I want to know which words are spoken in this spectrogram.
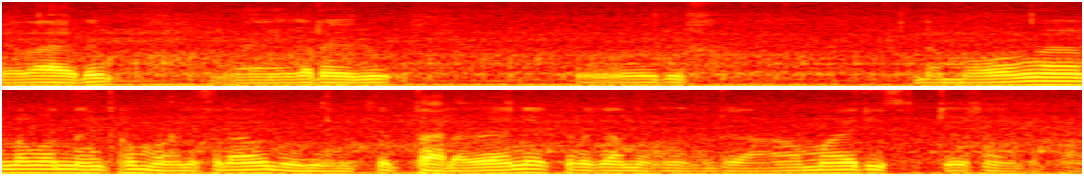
ഏതായാലും ഭയങ്കര ഒരു ഒരു എന്റെ മുഖം കാണുമ്പോൾ നിങ്ങൾക്ക് മനസ്സിലാവും തോന്നുന്നു. എനിക്ക് തലവേദനയൊക്കെ എടുക്കാൻ തുടങ്ങിയിട്ടുണ്ട്. മാതിരി സിറ്റുവേഷൻ കേട്ടോ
